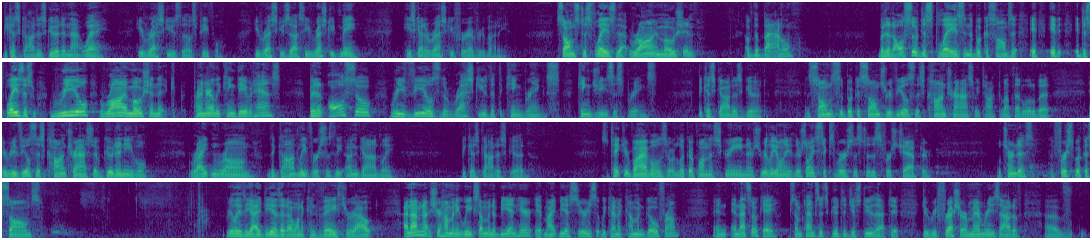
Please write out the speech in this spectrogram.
because God is good in that way. He rescues those people. He rescues us. He rescued me. He's got a rescue for everybody. Psalms displays that raw emotion of the battle, but it also displays in the book of Psalms, it, it, it, it displays this real, raw emotion that primarily King David has, but it also reveals the rescue that the king brings, King Jesus brings, because God is good. And Psalms, the book of Psalms reveals this contrast. We talked about that a little bit it reveals this contrast of good and evil, right and wrong, the godly versus the ungodly, because God is good. So take your Bibles or look up on the screen. There's really only there's only six verses to this first chapter. We'll turn to the first book of Psalms. Really, the idea that I want to convey throughout. And I'm not sure how many weeks I'm going to be in here. It might be a series that we kind of come and go from. And, and that's okay. Sometimes it's good to just do that, to, to refresh our memories out of a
